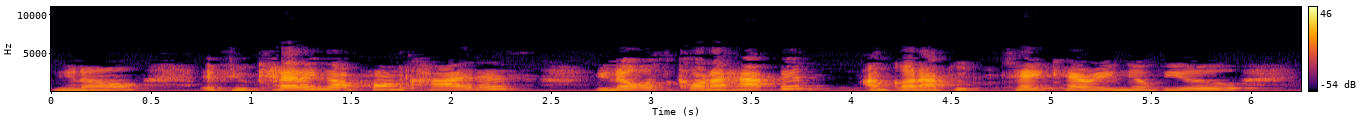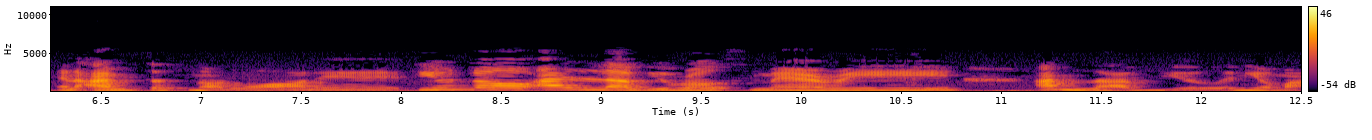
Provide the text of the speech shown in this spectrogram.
You know, if you're getting a bronchitis, you know what's gonna happen? I'm gonna have to take care of you, and I'm just not wanted. You know, I love you, Rosemary. I love you and your mom.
